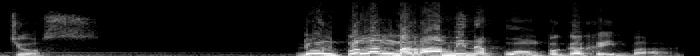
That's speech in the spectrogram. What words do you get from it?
Diyos. Doon pa lang marami na po ang pagkakaiba.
